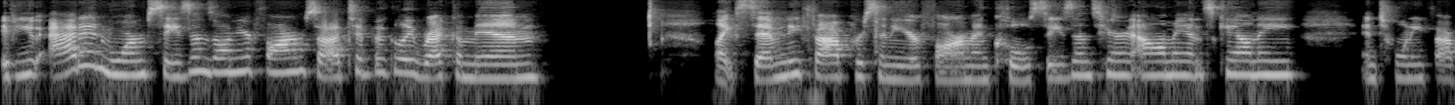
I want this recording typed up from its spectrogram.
if you add in warm seasons on your farm, so I typically recommend like 75% of your farm in cool seasons here in Alamance County and 25%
